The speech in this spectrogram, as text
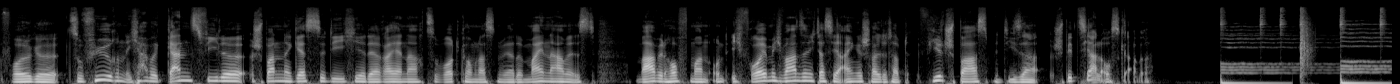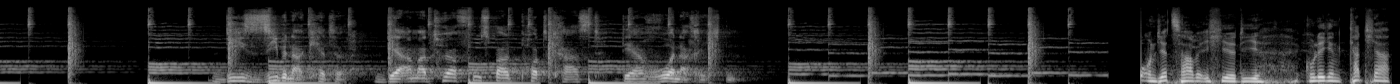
Folge zu führen. Ich habe ganz viele spannende Gäste, die ich hier der Reihe nach zu Wort kommen lassen werde. Mein Name ist Marvin Hoffmann und ich freue mich wahnsinnig, dass ihr eingeschaltet habt. Viel Spaß mit dieser Spezialausgabe. Die Siebener Kette, der Amateurfußball-Podcast der Ruhrnachrichten. Und jetzt habe ich hier die Kollegin Katja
